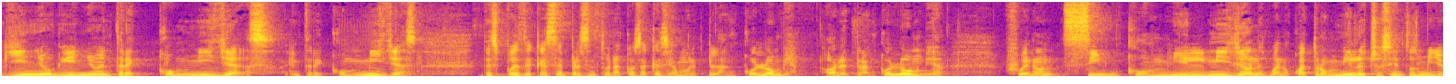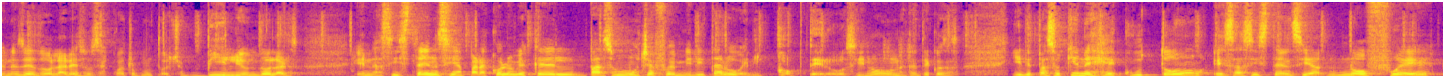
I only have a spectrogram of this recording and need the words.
guiño, guiño, entre comillas, entre comillas, después de que se presentó una cosa que se llamó el Plan Colombia. Ahora, el Plan Colombia fueron 5 mil millones, bueno, 4 mil 800 millones de dólares, o sea, 4.8 billón dólares en asistencia para Colombia, que del paso mucha fue militar o helicópteros y no una cantidad de cosas. Y de paso, quien ejecutó esa asistencia no fue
